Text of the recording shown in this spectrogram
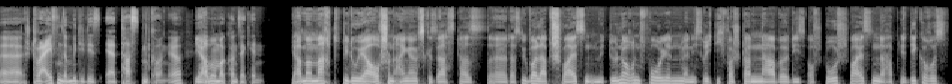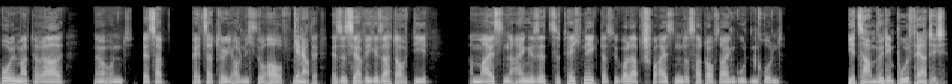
äh, streifen, damit ich das ertasten kann. Ja? ja. Aber man kann es erkennen. Ja, man macht, wie du ja auch schon eingangs gesagt hast, äh, das Überlappschweißen mit dünneren Folien. Wenn ich es richtig verstanden habe, dies auf Stoßschweißen, da habt ihr dickeres Folienmaterial. Ne, und deshalb fällt es natürlich auch nicht so auf. Ne? Genau. Es ist ja, wie gesagt, auch die am meisten eingesetzte Technik, das Überlappschweißen, das hat auch seinen guten Grund. Jetzt haben wir den Pool fertig.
